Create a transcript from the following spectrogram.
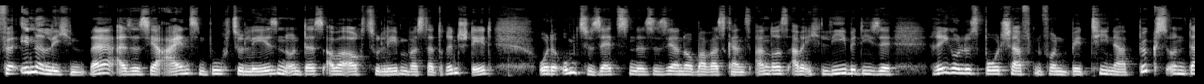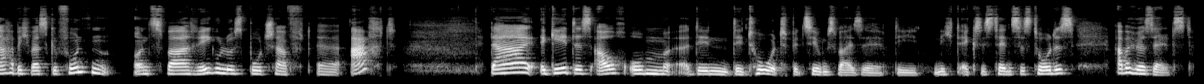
verinnerlichen. Ne? Also es ist ja eins, ein Buch zu lesen und das aber auch zu leben, was da drin steht oder umzusetzen. Das ist ja nochmal was ganz anderes. Aber ich liebe diese Regulus-Botschaften von Bettina Büchs und da habe ich was gefunden und zwar Regulus Botschaft äh, 8. Da geht es auch um den, den Tod beziehungsweise die Nichtexistenz des Todes. Aber hör selbst.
